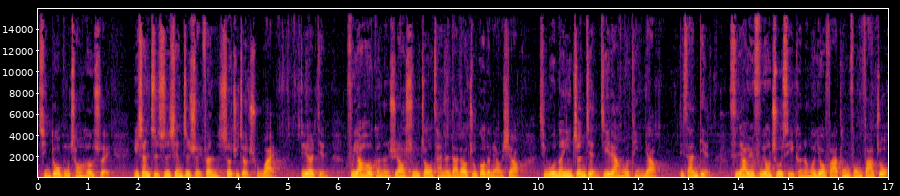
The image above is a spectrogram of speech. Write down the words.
请多补充喝水，医生指示限制水分摄取者除外。第二点，服药后可能需要数周才能达到足够的疗效，请勿任意增减剂量或停药。第三点，此药于服用初期可能会诱发痛风发作，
